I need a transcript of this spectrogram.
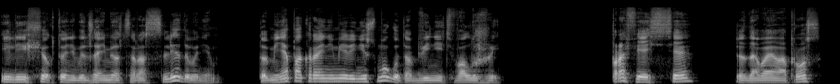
или еще кто-нибудь займется расследованием, то меня, по крайней мере, не смогут обвинить во лжи. Профессия, задавая вопрос,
